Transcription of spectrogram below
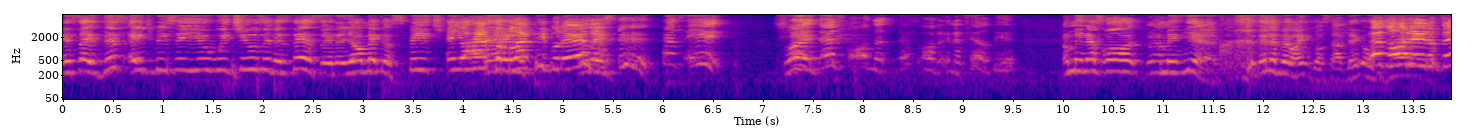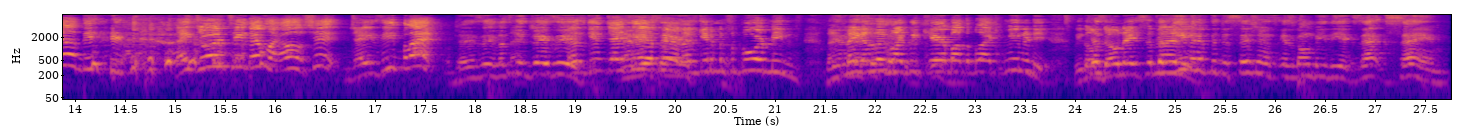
and say this HBCU we choosing is this, and then y'all make a speech And y'all have some black people there. and that's it. that's it. Like- that's all the that's all the NFL did. I mean that's all. I mean yeah, the NFL ain't gonna stop. They gonna That's all the NFL did. they joined team. They was like, oh shit, Jay Z black. Jay Z, let's get Jay Z. Let's get Jay Z up here. Let's get him in some board meetings. Let's make it look like we care about the black community. We gonna donate some money. even if the decisions is to be the exact same,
